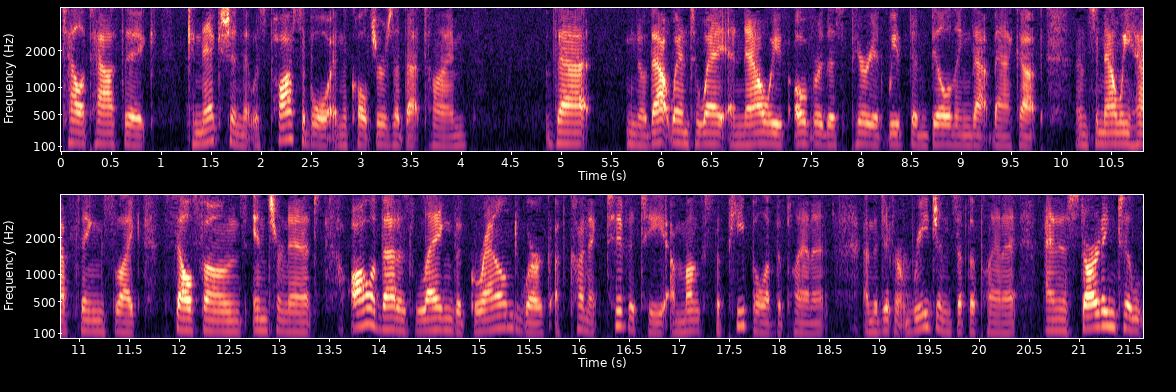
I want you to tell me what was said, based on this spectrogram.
telepathic connection that was possible in the cultures at that time that you know that went away and now we've over this period we've been building that back up. And so now we have things like cell phones internet all of that is laying the groundwork of connectivity amongst the people of the planet and the different regions of the planet and is starting to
